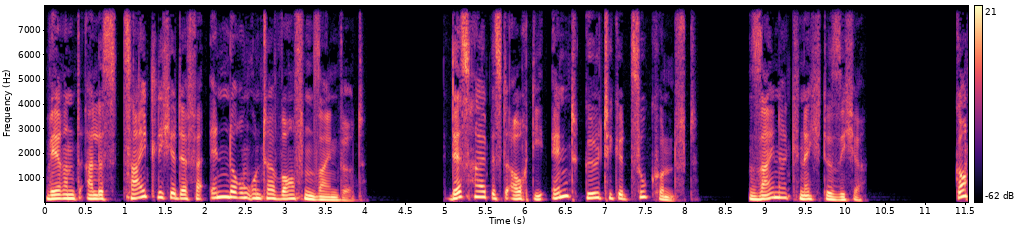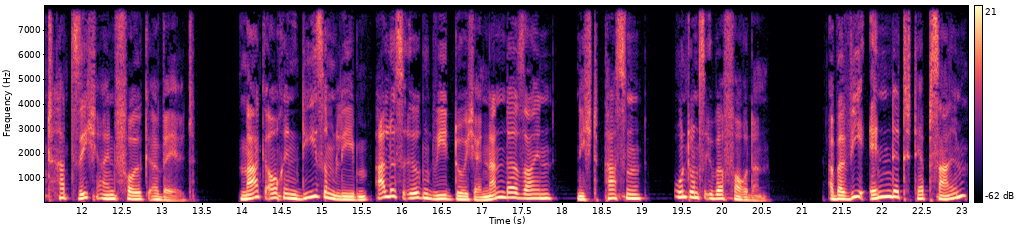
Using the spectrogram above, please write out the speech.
während alles Zeitliche der Veränderung unterworfen sein wird. Deshalb ist auch die endgültige Zukunft seiner Knechte sicher. Gott hat sich ein Volk erwählt. Mag auch in diesem Leben alles irgendwie durcheinander sein, nicht passen und uns überfordern. Aber wie endet der Psalm?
